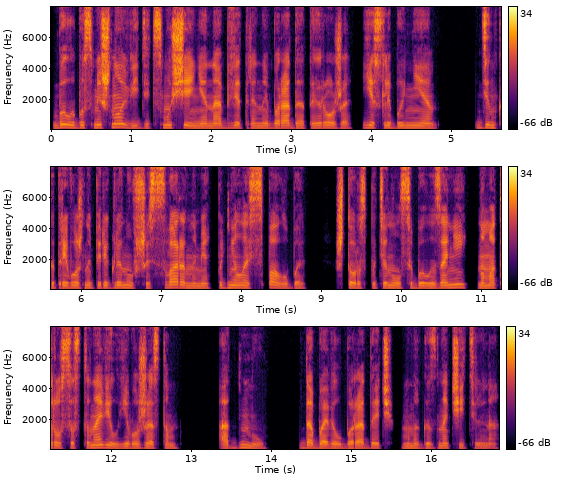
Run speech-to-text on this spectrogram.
Было бы смешно видеть смущение на обветренной бородатой роже, если бы не... Динка, тревожно переглянувшись с варанами, поднялась с палубы. Шторос потянулся было за ней, но матрос остановил его жестом. «Одну», добавил Бородач многозначительно.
